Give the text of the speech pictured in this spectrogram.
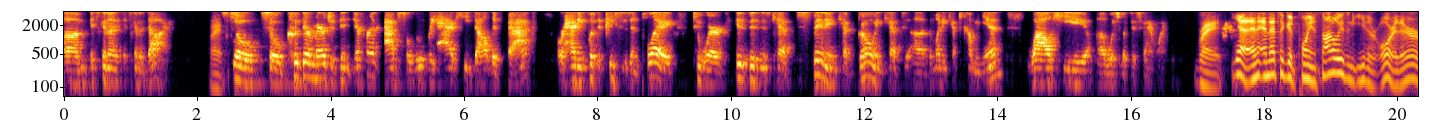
um, it's gonna it's gonna die right. So so could their marriage have been different? Absolutely. Had he dialed it back or had he put the pieces in play to where his business kept spinning kept going kept uh, the money kept coming in while he uh, was with his family? Right. Yeah and, and that's a good point. It's not always an either or. There are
